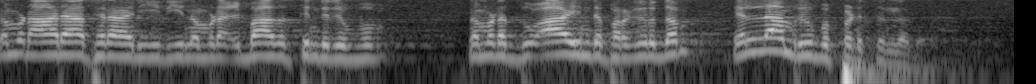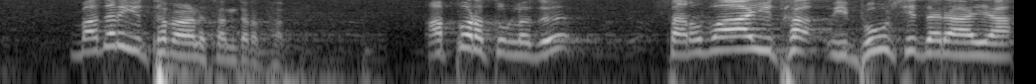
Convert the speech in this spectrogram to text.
നമ്മുടെ ആരാധനാ രീതി നമ്മുടെ ഇബാദത്തിന്റെ രൂപം നമ്മുടെ ദ്വായിന്റെ പ്രകൃതം എല്ലാം രൂപപ്പെടുത്തുന്നത്. ബദർ യുദ്ധമാണ് സന്ദർഭം. അപ്പുറത്തുള്ളത് സർവായുധ വിഭൂഷിതരായ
